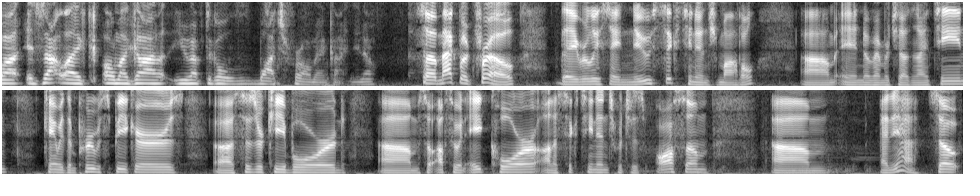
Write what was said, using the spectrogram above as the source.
but it's not like oh my god you have to go watch for all mankind you know so macbook pro they released a new 16 inch model um, in november 2019 came with improved speakers uh, scissor keyboard um, so up to an 8 core on a 16 inch which is awesome um, and yeah so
